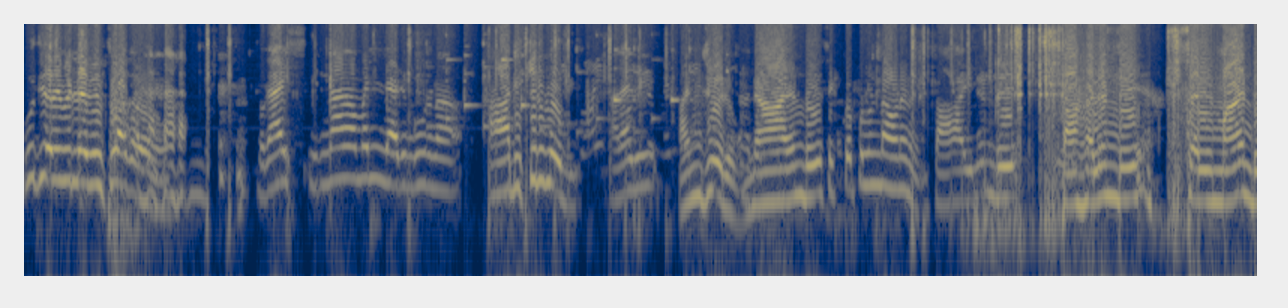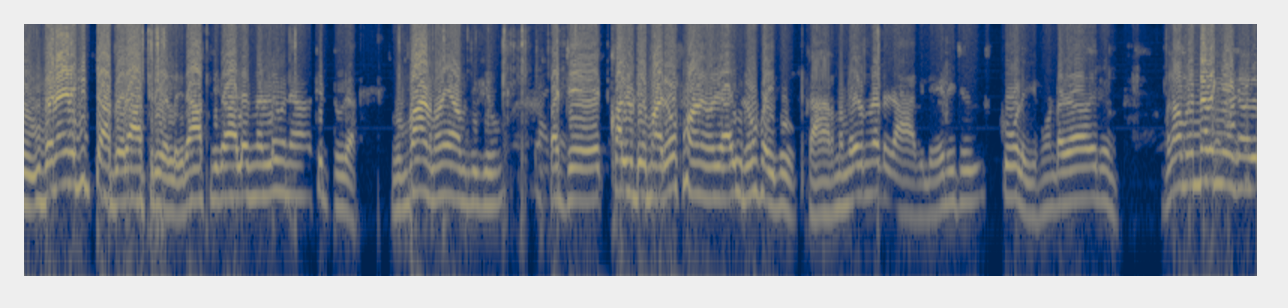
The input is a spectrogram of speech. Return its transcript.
പുതിയൊരു വീട്ടിലേക്ക് സ്വാഗതം ഗായ്സ് ഇന്നാണ് നമ്മൾ എല്ലാരും കൂടണ ആദ്യത്തെ വ്ലോഗ് അതായത് അഞ്ചു പേരും. ഞാനുണ്ട് സിക്കപ്പിൾ ഉണ്ടാവണേന് സായിലുണ്ട് സഹലുണ്ട് സൽമാൻ ഉണ്ട് ഇവനാണ് കിട്ടാത്ത രാത്രികളിൽ രാത്രി കാലങ്ങളിൽ ഇവനെ കിട്ടൂല. ഇവൻ പതിനൊന്ന് മണിയാകുമ്പോഴത്തേക്കും മറ്റേ കല്ലുടിയന്മാരോ ഓഫ് ആണ്. ഇവന് ഓഫ് ആയി പോകും. കാരണം വരുന്നുണ്ട് രാവിലെ എണീച്ച് കോളേജ് പോണ്ട വരും അപ്പൊ നമ്മൾ ഇറങ്ങിയേക്കണത്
